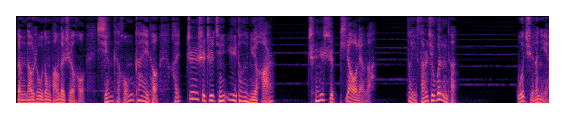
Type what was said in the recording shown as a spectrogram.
等到入洞房的时候，掀开红盖头，还真是之前遇到的女孩，真是漂亮啊！魏三儿就问他：“我娶了你，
